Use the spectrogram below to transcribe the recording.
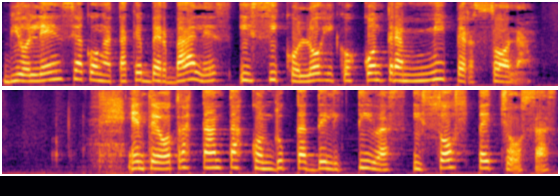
violencia con ataques verbales y psicológicos contra mi persona. Entre otras tantas conductas delictivas y sospechosas,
